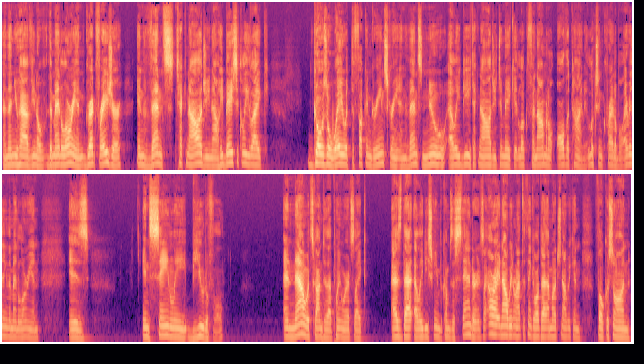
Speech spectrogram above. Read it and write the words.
And then you have, you know, the Mandalorian. Greig Fraser invents technology now. He basically like goes away with the fucking green screen, invents new LED technology to make it look phenomenal all the time. It looks incredible. Everything the Mandalorian is insanely beautiful. And now it's gotten to that point where it's like, as that LED screen becomes the standard, it's like, all right, now we don't have to think about that, that much. Now we can focus on,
